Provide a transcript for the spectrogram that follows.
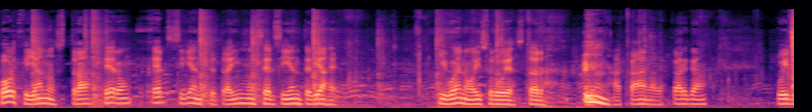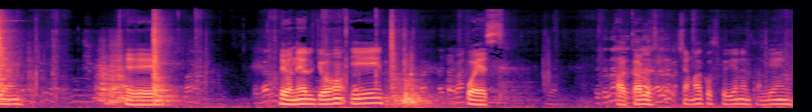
porque ya nos trajeron el siguiente, traímos el siguiente viaje. Y bueno, hoy solo voy a estar acá en la descarga. William, eh, Leonel, yo y pues acá los chamacos que vienen también,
